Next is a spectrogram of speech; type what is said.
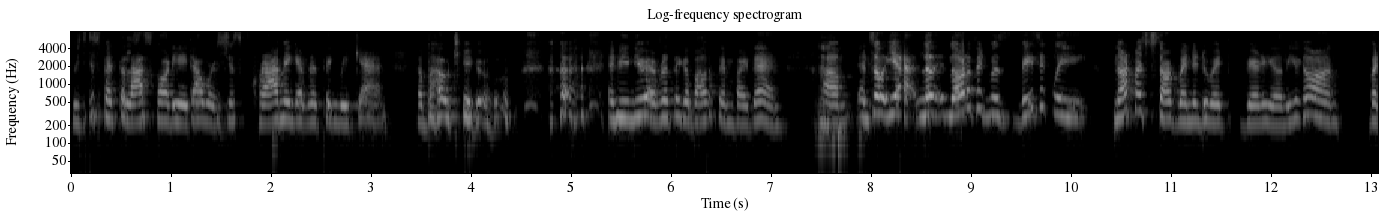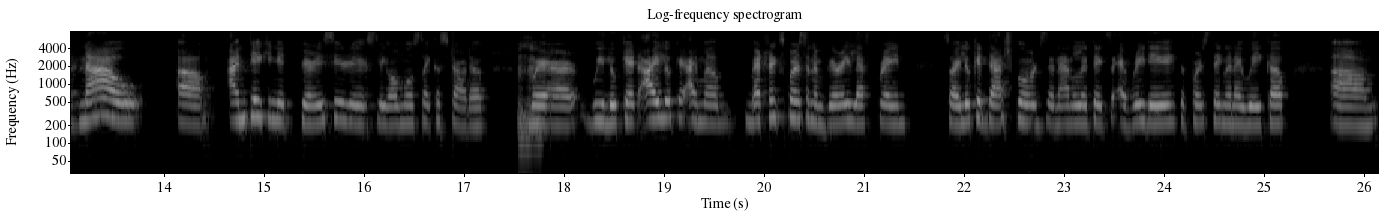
We just spent the last 48 hours just cramming everything we can about you. and we knew everything about them by then. Mm-hmm. Um, and so, yeah, a lot of it was basically not much thought went into it very early on. But now um, I'm taking it very seriously, almost like a startup, mm-hmm. where we look at, I look at, I'm a metrics person, I'm very left brain. So I look at dashboards and analytics every day. The first thing when I wake up, um,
